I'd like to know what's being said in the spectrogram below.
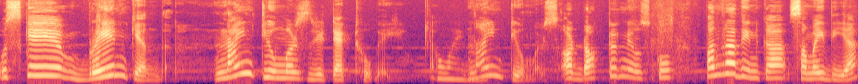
उसके ब्रेन के अंदर नाइन ट्यूमर्स डिटेक्ट हो गई। नाइन ट्यूमर्स और डॉक्टर ने उसको पंद्रह दिन का समय दिया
